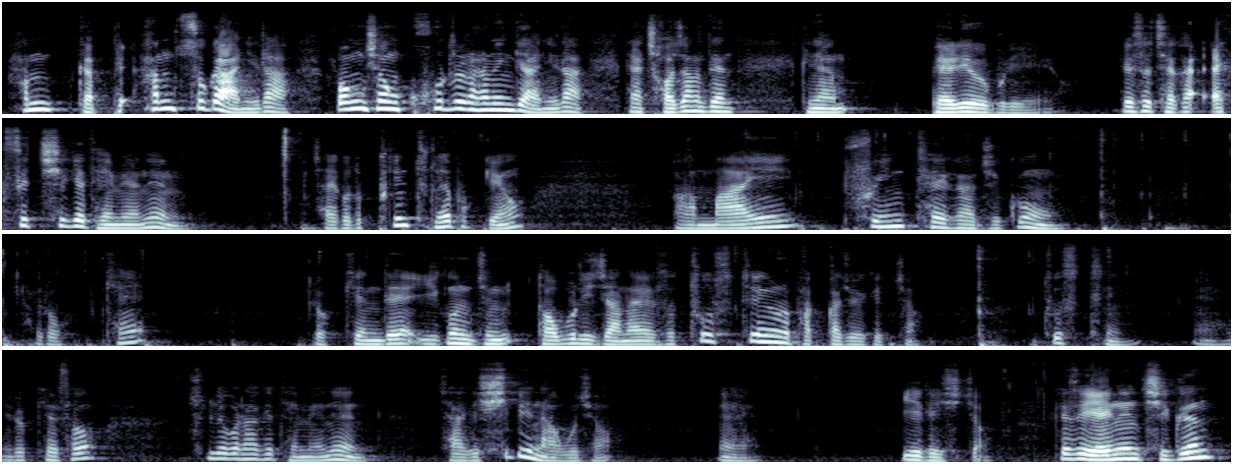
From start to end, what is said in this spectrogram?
함, 그러니까 함수가 아니라 function call을 하는 게 아니라 그냥 저장된 그냥 variable이에요. 그래서 제가 x 치게 되면은 자 이것도 프린트로 해볼게요. 아, my print 해가지고 이렇게 이렇게인데 이건 지금 double이잖아요. 그래서 to string으로 바꿔줘야겠죠. String 예, 이렇게 해서 출력을 하게 되면은 자 이게 10이 나오죠. 예, 이해되시죠? 그래서 얘는 지금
